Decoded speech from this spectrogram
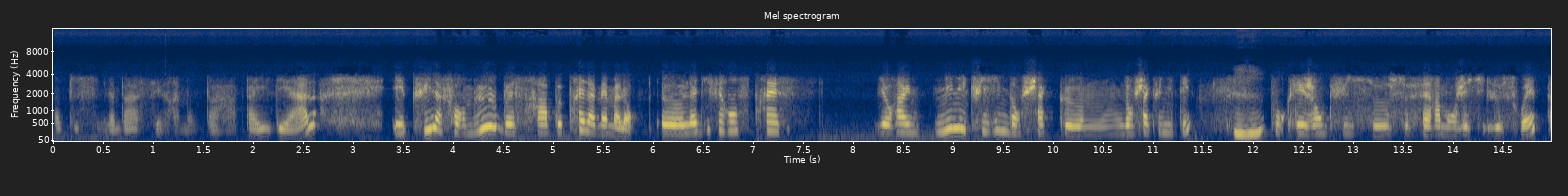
sans piscine là-bas, c'est vraiment pas pas idéal. Et puis la formule ben, sera à peu près la même. Alors euh, la différence presse, il y aura une mini cuisine dans chaque euh, dans chaque unité Mhm. pour que les gens puissent se faire à manger s'ils le souhaitent.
